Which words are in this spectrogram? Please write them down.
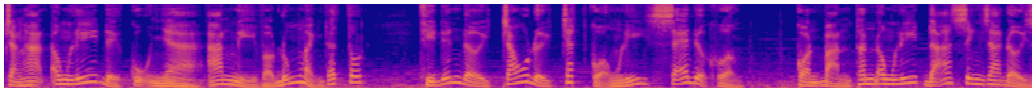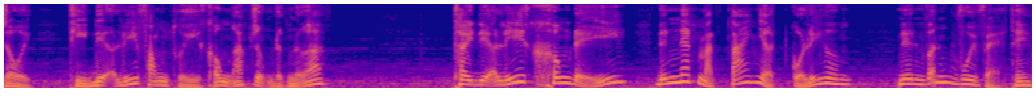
Chẳng hạn ông Lý để cụ nhà an nghỉ vào đúng mảnh đất tốt, thì đến đời cháu đời chất của ông Lý sẽ được hưởng. Còn bản thân ông Lý đã sinh ra đời rồi, thì địa lý phong thủy không áp dụng được nữa. Thầy địa lý không để ý đến nét mặt tái nhợt của Lý Hưng, nên vẫn vui vẻ thêm.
